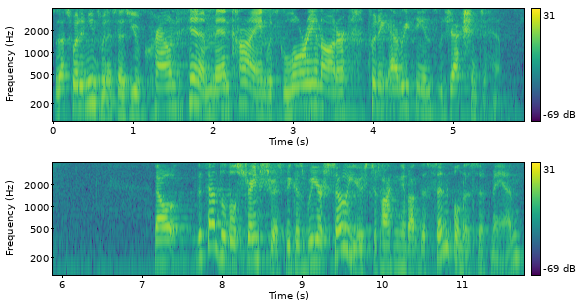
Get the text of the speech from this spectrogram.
So that's what it means when it says, You've crowned him, mankind, with glory and honor, putting everything in subjection to him. Now, this sounds a little strange to us because we are so used to talking about the sinfulness of man.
